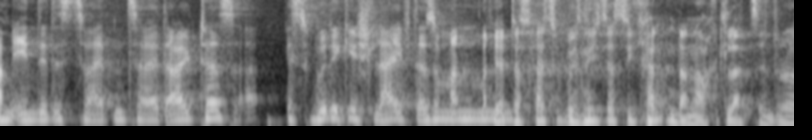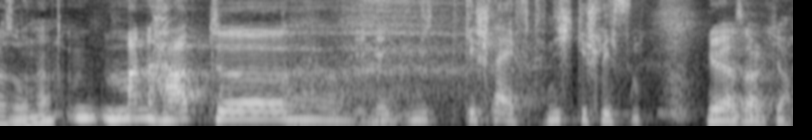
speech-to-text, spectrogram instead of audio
am Ende des zweiten Zeitalters. Es wurde geschleift. Also man, man, Ja, das heißt übrigens nicht, dass die Kanten danach glatt sind oder so, ne? man hat äh, Nicht geschleift, nicht geschliffen. Ja, ja, sag ich ja.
